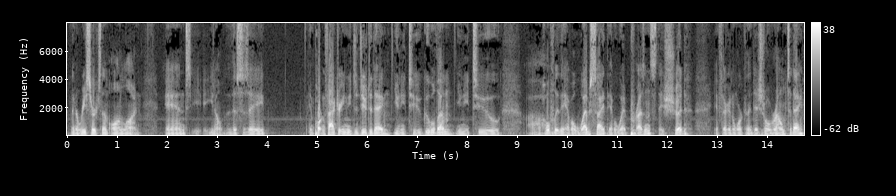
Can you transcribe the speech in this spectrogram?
I'm going to research them online, and you know this is a important factor you need to do today. You need to Google them. You need to uh, hopefully they have a website. They have a web presence. They should, if they're going to work in the digital realm today,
